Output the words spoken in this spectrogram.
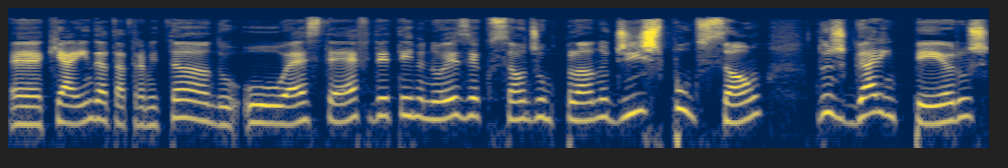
é, que ainda está tramitando, o STF determinou a execução de um plano de expulsão dos garimpeiros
